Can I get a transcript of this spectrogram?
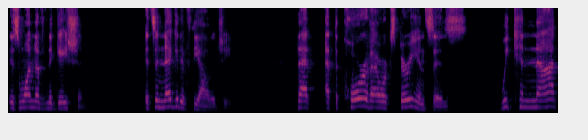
is one of negation. It's a negative theology. That at the core of our experiences, we cannot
